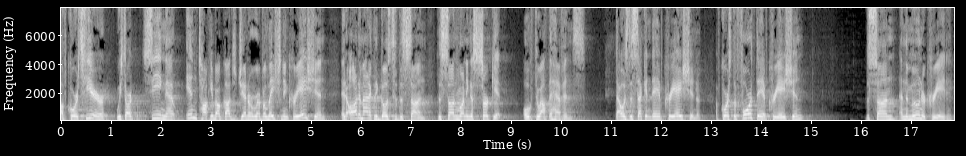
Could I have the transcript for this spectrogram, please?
of course, here we start seeing that in talking about God's general revelation in creation, it automatically goes to the sun, the sun running a circuit throughout the heavens. That was the second day of creation. Of course, the fourth day of creation, the sun and the moon are created.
